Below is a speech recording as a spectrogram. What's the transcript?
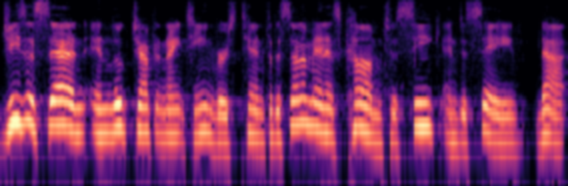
Jesus said in Luke chapter 19, verse 10, For the Son of Man has come to seek and to save that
